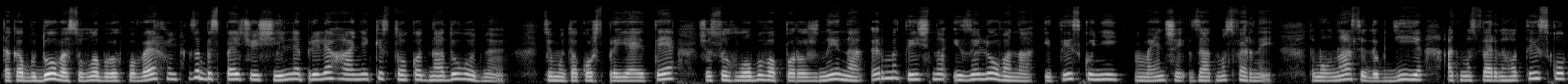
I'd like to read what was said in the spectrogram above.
Така будова суглобових поверхень забезпечує щільне прилягання кісток одна до одної. Цьому також сприяє те, що суглобова порожнина герметично ізольована і тиск у ній менший за атмосферний. Тому внаслідок дії атмосферного тиску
